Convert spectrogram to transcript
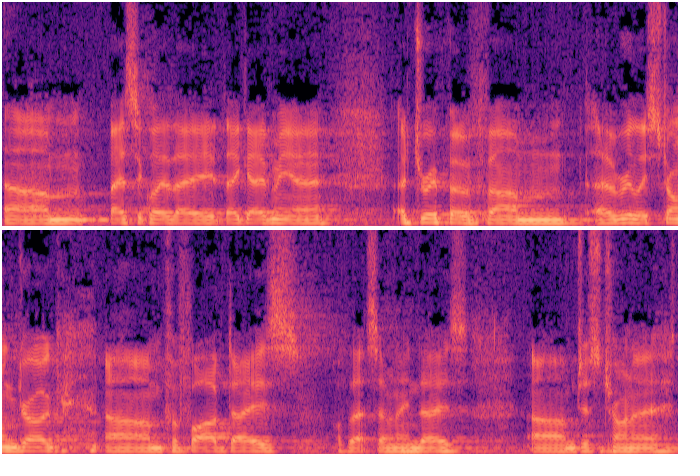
Um, basically, they, they gave me a, a drip of um, a really strong drug um, for five days of that 17 days, um, just trying to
